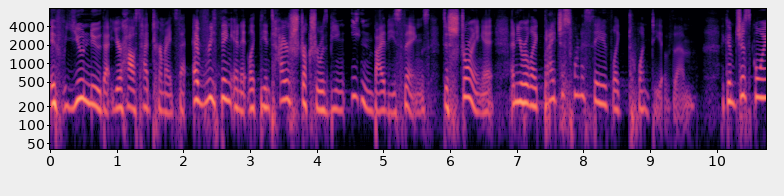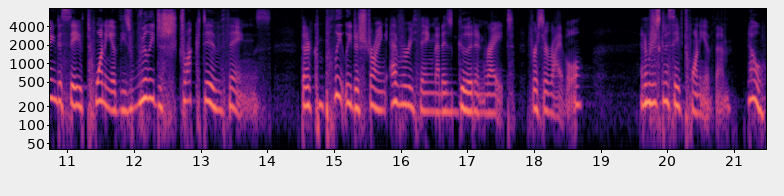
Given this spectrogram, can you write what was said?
if you knew that your house had termites, that everything in it, like the entire structure was being eaten by these things, destroying it, and you were like, but I just want to save like 20 of them. Like, I'm just going to save 20 of these really destructive things that are completely destroying everything that is good and right for survival. And I'm just going to save 20 of them. No,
